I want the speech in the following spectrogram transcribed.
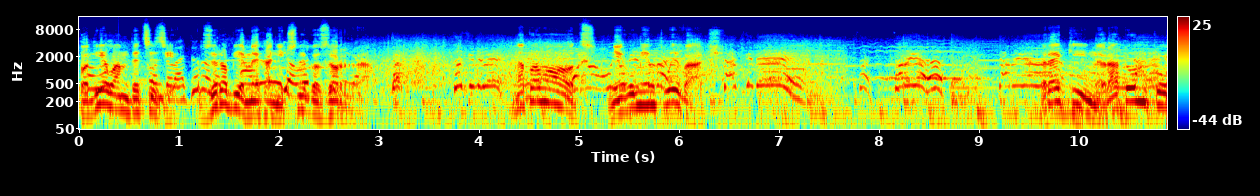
Podjęłam decyzję. Zrobię mechanicznego Zorra. Na pomoc! Nie umiem pływać. Rekin, ratunku!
